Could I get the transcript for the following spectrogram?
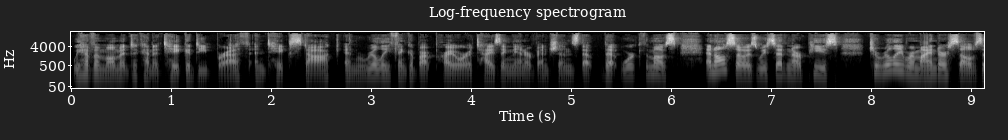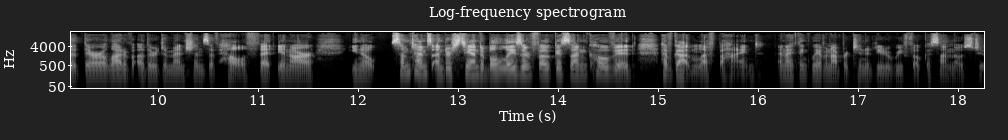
we have a moment to kind of take a deep breath and take stock and really think about prioritizing the interventions that, that work the most. And also, as we said in our piece, to really remind ourselves that there are a lot of other dimensions of health that in our, you know, sometimes understandable laser focus on COVID have gotten left behind. And I think we have an opportunity to refocus on those too.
